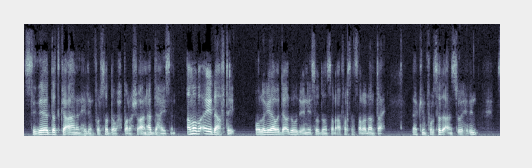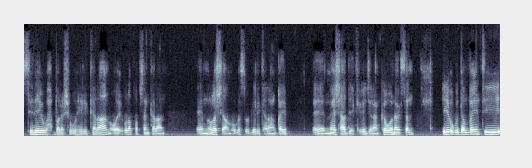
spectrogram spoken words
Sidee dadka aanan helin fursadda waxbarasho aan hadda haysan? Amaba ay dhaaftay oo laga yaabo da-doodu inay soddon sano afartan sano dhan tahay. Laakiin fursada aan soo helin sidee waxbarasho u heli karaan oo ay ula qabsan karaan nolosha ama uga soo geli karaan qeyb meesha hadda ay kaga jiraan ka wanaagsan? Iyo ugu dambeyntii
